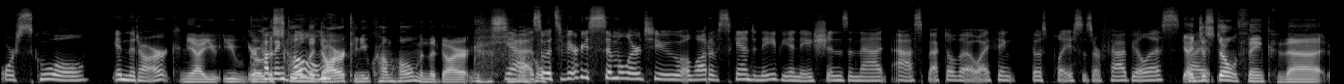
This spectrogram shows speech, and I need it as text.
or school in the dark. Yeah, you, you You're go to school in the dark and you come home in the dark. Yeah, so it's very similar to a lot of Scandinavian nations in that aspect, although I think those places are fabulous. I but- just don't think that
